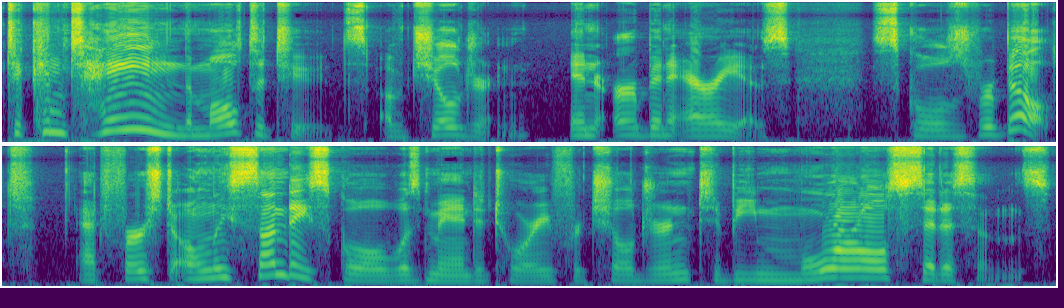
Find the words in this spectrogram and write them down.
to contain the multitudes of children in urban areas. Schools were built. At first, only Sunday school was mandatory for children to be moral citizens,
